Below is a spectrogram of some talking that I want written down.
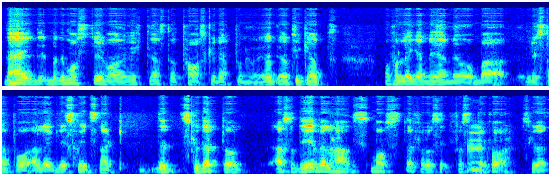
det, här, det, det, måste ju vara det viktigaste att ta scudetto nu. Jag, jag, tycker att man får lägga ner nu och bara lyssna på Allegris skitsnack. Det, scudetton, alltså det är väl hans måste för att få sitta mm. kvar, skulle,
